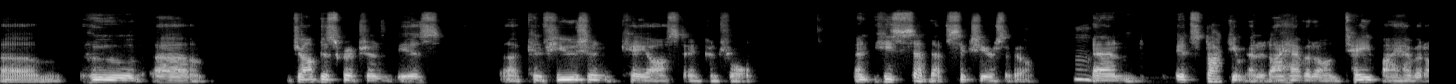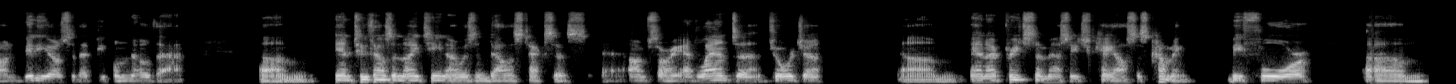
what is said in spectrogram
um, who uh, job description is uh, confusion, chaos, and control. And he said that six years ago, mm. and it's documented. I have it on tape. I have it on video so that people know that. Um, in 2019, I was in Dallas, Texas. I'm sorry, Atlanta, Georgia. Um, and I preached the message chaos is coming before um,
